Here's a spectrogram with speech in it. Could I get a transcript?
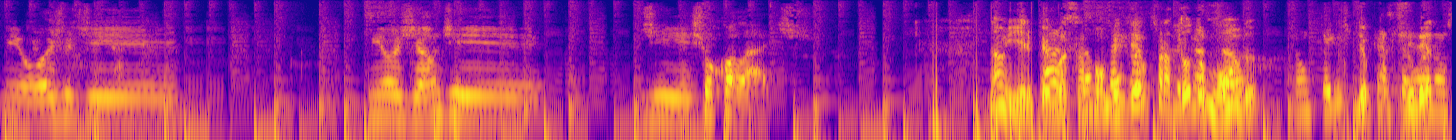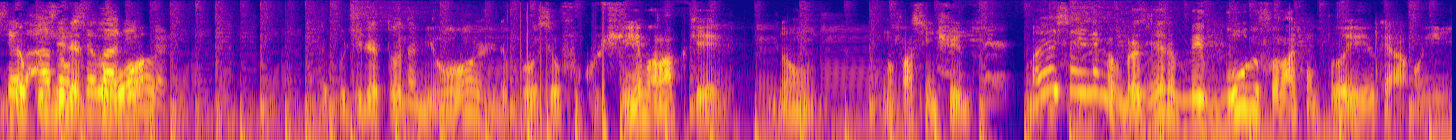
um miojo de. Miojão de. de chocolate. Não, e ele pegou Cara, essa bomba e deu pra todo explicação. mundo. Não tem Deu pro explicação dire- a não ser, deu pro a não diretor. Deu pro diretor da Miojo, deu pro seu Fukushima lá, porque não, não faz sentido. Mas é isso aí, né, meu? O brasileiro meio burro foi lá, comprou e viu que era ruim.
